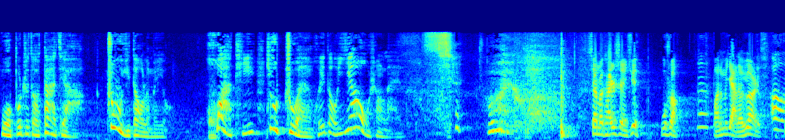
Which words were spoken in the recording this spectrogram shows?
我不知道大家注意到了没有，话题又转回到药上来了。哎呦，下面开始审讯，无双，把他们押到院里去。哦，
